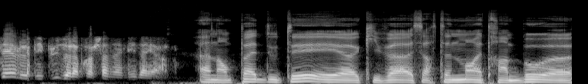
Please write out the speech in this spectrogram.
dès le début de la prochaine année, d'ailleurs. À n'en pas douter et euh, qui va certainement être un beau euh,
